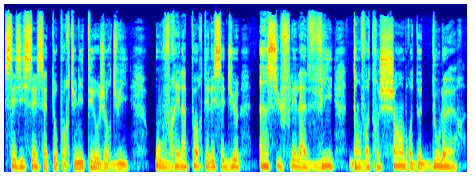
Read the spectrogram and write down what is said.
Saisissez cette opportunité aujourd'hui. Ouvrez la porte et laissez Dieu insuffler la vie dans votre chambre de douleur.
